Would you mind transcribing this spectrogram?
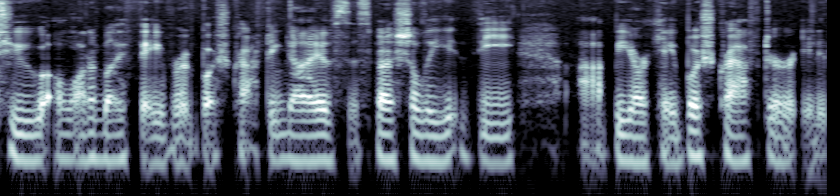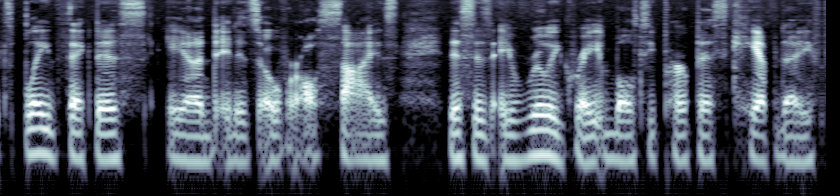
to a lot of my favorite bushcrafting knives, especially the uh, BRK Bushcrafter in its blade thickness and in its overall size. This is a really great multi-purpose camp knife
